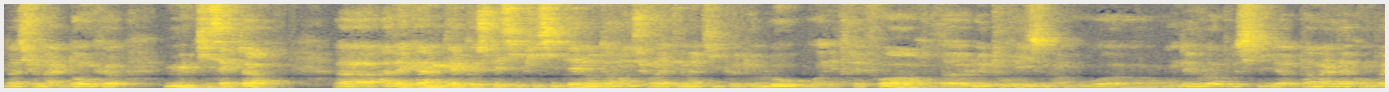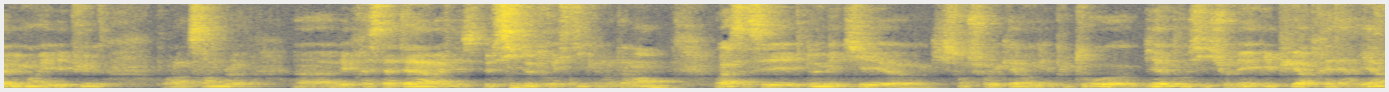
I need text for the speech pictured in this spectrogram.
national. Donc, multisecteur, euh, avec quand même quelques spécificités, notamment sur la thématique de l'eau où on est très fort, euh, le tourisme où on développe aussi pas mal d'accompagnement et d'études pour l'ensemble euh, des prestataires et des, sites touristiques notamment. Voilà, ça c'est deux métiers euh, qui sont sur lesquels on est plutôt euh, bien positionné. Et puis après derrière,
